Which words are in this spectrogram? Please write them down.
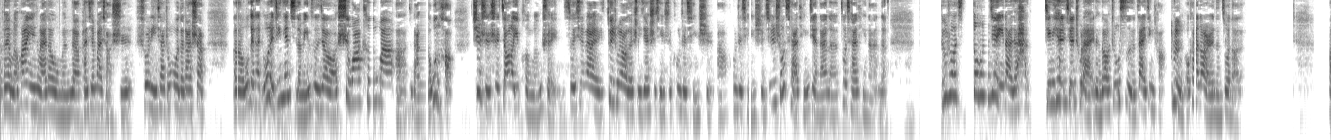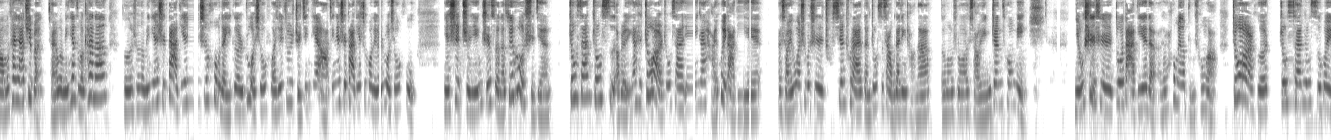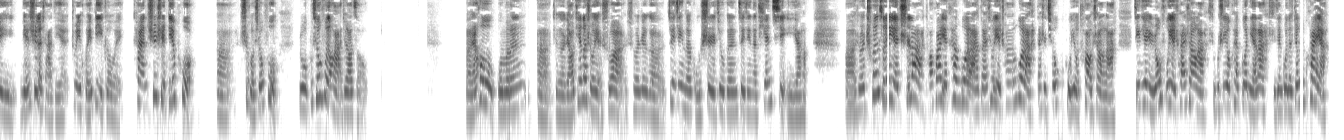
朋友们，欢迎来到我们的盘前半小时，梳理一下周末的大事儿。呃，我给他，我给今天起的名字叫“是挖坑吗？”啊，就打个问号。确实是浇了一盆冷水，所以现在最重要的是一件事情是控制情绪啊，控制情绪。其实说起来挺简单的，做起来挺难的。比如说，东东建议大家今天先出来，等到周四再进场。我看多少人能做到的。好，我们看一下剧本。小友问明天怎么看呢？东东说明天是大跌之后的一个弱修复啊，其实就是指今天啊，今天是大跌之后的一个弱修复，也是止盈止损的最后时间。周三、周四啊，不对，应该是周二、周三应该还会大跌。那小云问是不是先出来等周四下午再进场呢？东东说小云真聪明，牛市是多大跌的。后面的补充啊，周二和周三、周四会连续的下跌，注意回避各位。看趋势跌破，呃，是否修复？如果不修复的话，就要走。啊，然后我们啊这个聊天的时候也说啊，说这个最近的股市就跟最近的天气一样，啊，说春笋也吃了，桃花也看过了，短袖也穿过了，但是秋裤又套上了，今天羽绒服也穿上了，是不是又快过年了？时间过得真快呀！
